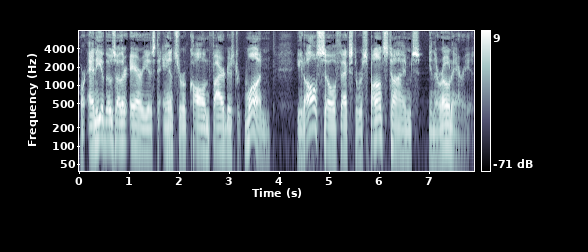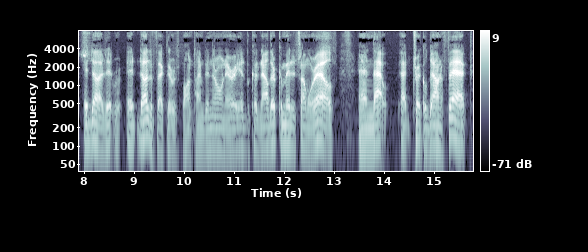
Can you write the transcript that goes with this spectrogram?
or any of those other areas to answer a call in Fire District 1, it also affects the response times in their own areas. It does. It it does affect their response times in their own areas because now they're committed somewhere else, and that that trickle down effect.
